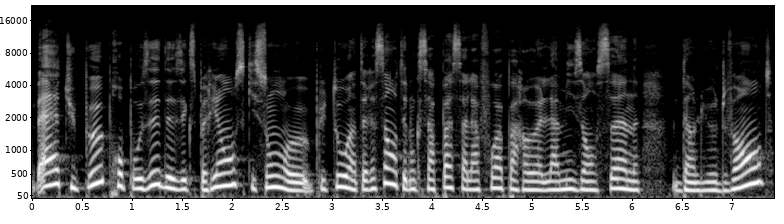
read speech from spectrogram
ben, tu peux proposer des expériences qui sont euh, plutôt intéressantes. Et donc ça passe à la fois par euh, la mise en scène d'un lieu de vente,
